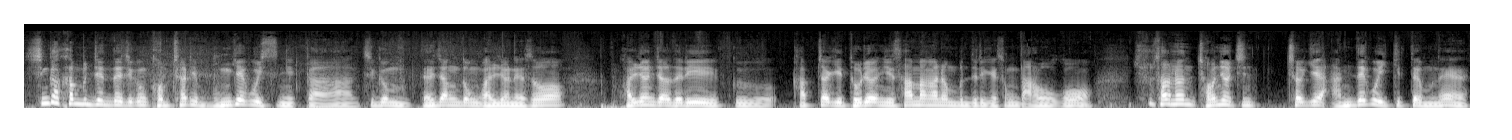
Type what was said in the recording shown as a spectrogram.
심각한 문제인데 지금 검찰이 뭉개고 있으니까 지금 대장동 관련해서 관련자들이 그 갑자기 돌연히 사망하는 분들이 계속 나오고 수사는 전혀 진척이 안 되고 있기 때문에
